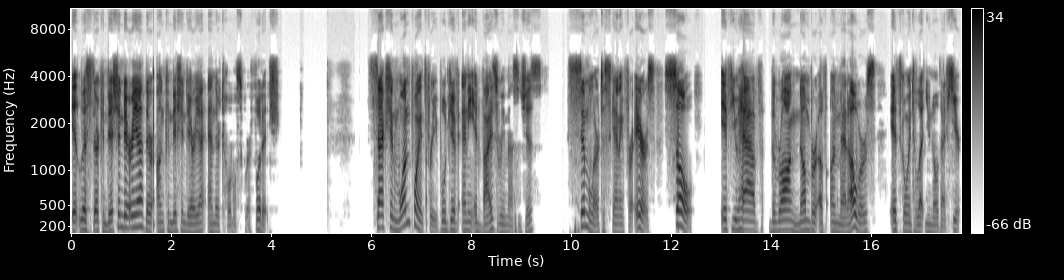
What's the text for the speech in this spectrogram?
It lists their conditioned area, their unconditioned area, and their total square footage. Section 1.3 will give any advisory messages similar to scanning for errors. So, if you have the wrong number of unmet hours, it's going to let you know that here.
